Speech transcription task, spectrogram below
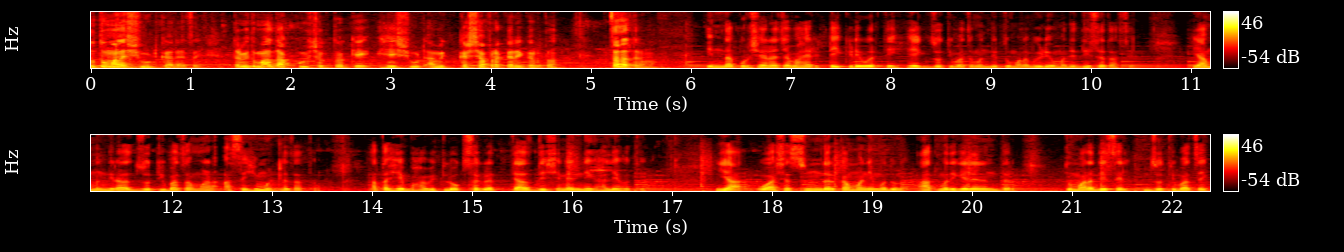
तो तुम्हाला शूट करायचा आहे. तर मी तुम्हाला दाखवू शकतो की हे शूट आम्ही कशा प्रकारे करतो. चला तर मग. इंदापूर शहराच्या बाहेर टेकडीवरती हे एक ज्योतिबाचं मंदिर तुम्हाला व्हिडिओमध्ये दिसत असेल. या मंदिराला ज्योतिबाचा माळ असंही म्हटलं जातं. आता हे भाविक लोक सगळे त्याच दिशेने निघाले होते. या व अशा सुंदर कमानीमधून आतमध्ये गेल्यानंतर तुम्हाला दिसेल ज्योतिबाचं एक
